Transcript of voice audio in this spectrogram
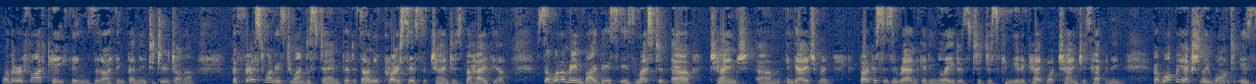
Well, there are five key things that I think they need to do, Donna. The first one is to understand that it's only process that changes behaviour. So, what I mean by this is most of our change um, engagement focuses around getting leaders to just communicate what change is happening. But what we actually want is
